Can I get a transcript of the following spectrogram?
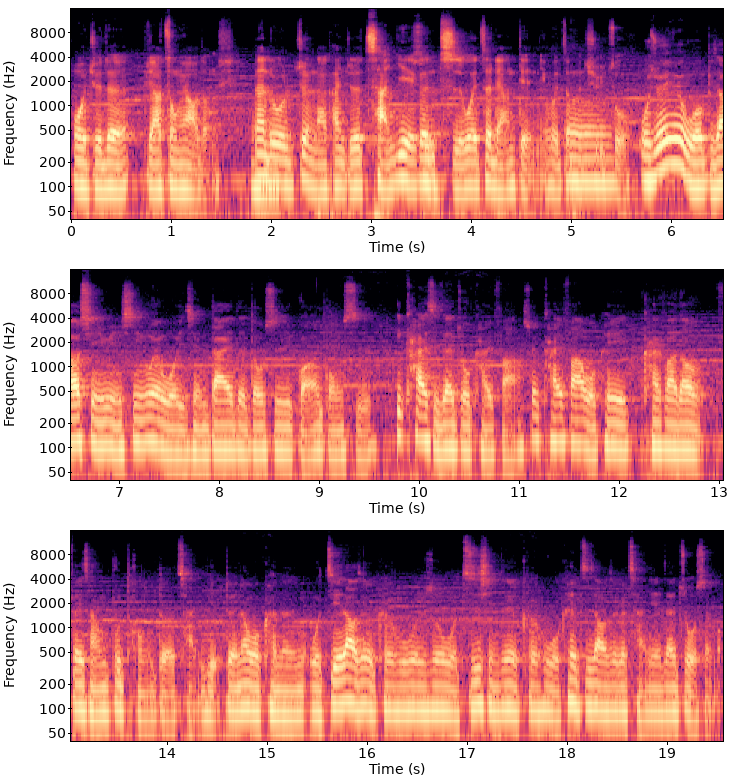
我觉得比较重要的东西。那如果就你来看，你觉得产业跟职位这两点，你会怎么去做？我觉得，因为我比较幸运，是因为我以前待的都是广告公司，一开始在做开发，所以开发我可以开发到非常不同的产业。对，那我可能我接到这个客户，或者说我执行这个客户，我可以知道这个产业在做什么。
